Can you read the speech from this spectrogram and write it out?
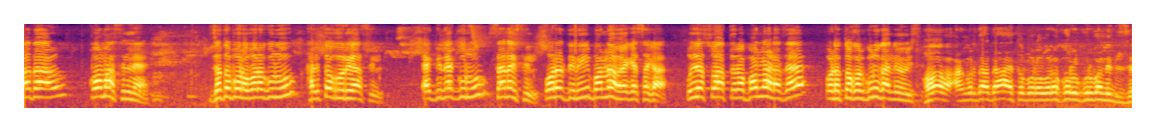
দাদা কম আছিল না। যত বড় বড় গরু খালি তো গরু আছিল। একদিন এক গরু চানাইছিল পরের দিনই বন্যা হয়ে গেছে গা। ওই যে চুয়াত্তর বন্যাটা যে, ওটা তখন গরু গানি হয়েছে হ, আঙ্গুর দাদা এত বড় বড় গরু কুরবানি দিছে।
